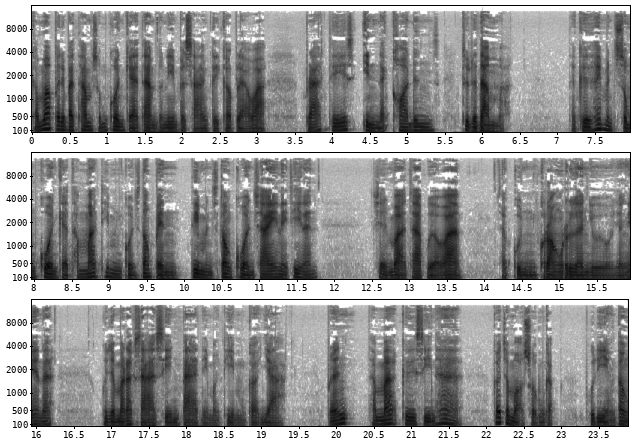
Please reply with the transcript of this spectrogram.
คำว่าปฏิบัติธรรมสมควรแก่ธรรมตรงนี้ภาษาอังกฤษก็แปลว่า practice in accordance to the Dhamma คือให้มันสมควรแก่ธรรมะที่มันควรจะต้องเป็นที่มันจะต้องควรใช้ในที่นั้น เช่นว่าถ้าเผื่อว่าคุณครองเรือนอยู่อย่างนี้นะ คุณจะมารักษาศีลแปดนี่บางทีมันก็ยาก เพราะฉะนั้นธรรมะคือศีลห้าก็จะเหมาะสมกับผู้ที่ยังต้อง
